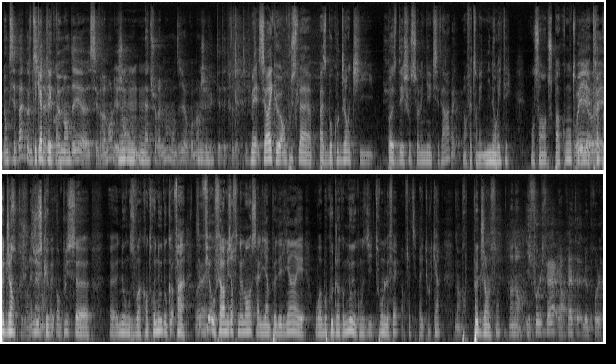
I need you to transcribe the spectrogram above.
Donc c'est pas comme si j'avais demandé, euh, c'est vraiment les gens mm, mm, mm. naturellement m'ont dit, Romain, j'ai vu que tu étais très actif. Mais c'est vrai qu'en plus là, passe beaucoup de gens qui postent des choses sur LinkedIn, etc. Mais en fait, on est une minorité. On s'en rend pas compte, mais il y a très peu de gens. Juste que, en, plus, euh, euh, nous, on se voit qu'entre nous. Donc, enfin, au fur et à mesure, finalement, ça lie un peu des liens et on voit beaucoup de gens comme nous. Donc, on se dit, tout le monde le fait. En fait, c'est pas du tout le cas. peu de gens le font. Non, non, il faut le faire. Et en fait, le problème,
